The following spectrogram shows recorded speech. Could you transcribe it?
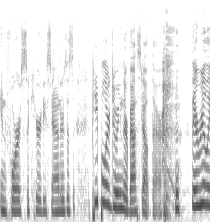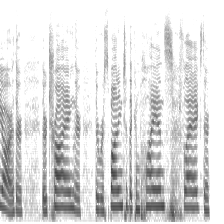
enforce security standards. Is people are doing their best out there. they really are. They're they're trying. They're they're responding to the compliance flags. They're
